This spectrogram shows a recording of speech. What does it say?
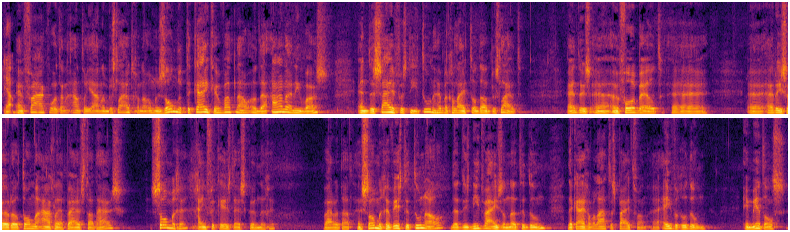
Ja. En vaak wordt een aantal jaren een besluit genomen zonder te kijken wat nou de aanleiding was en de cijfers die toen hebben geleid tot dat besluit. He, dus uh, een voorbeeld: uh, er is een rotonde aangelegd bij het stadhuis. Sommigen, geen verkeersdeskundigen, waren dat. En sommigen wisten toen al, dat is niet wijs om dat te doen. Daar krijgen we later spijt van. even goed doen. Inmiddels,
